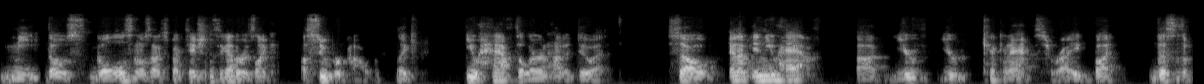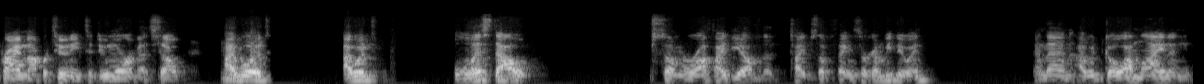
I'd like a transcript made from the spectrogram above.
meet those goals and those expectations together is like a superpower. Like you have to learn how to do it. So, and and you have, uh, you're you're kicking ass, right? But this is a prime opportunity to do more of it. So, mm-hmm. I would, I would list out some rough idea of the types of things they're going to be doing, and then I would go online and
